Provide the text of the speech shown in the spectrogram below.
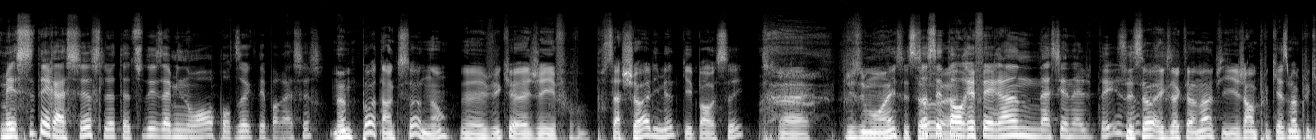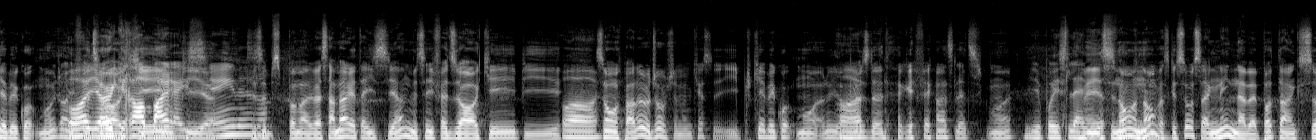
Mais si t'es raciste, là, t'as-tu des amis noirs pour dire que t'es pas raciste? même pas tant que ça, non. Euh, vu que j'ai Sacha, à la limite, qui est passé. euh, plus ou moins, c'est ça. Ça, c'est euh, ton référent de nationalité. C'est ça, exactement. Puis genre plus, quasiment plus québécois que moi. Genre, Ouais, il y a un grand-père euh, haïtien. là, c'est ça, c'est pas mal. Ben, sa mère est haïtienne, mais tu sais, il fait du hockey. Puis. Ouais, on se parlait l'autre jour, je sais même que il est plus québécois que moi. là. Il y a Ouais. plus de, de références là-dessus que moi. Il est pas islamiste. Mais sinon, non, parce que ça, au Saguenay, il n'avait pas tant que ça.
